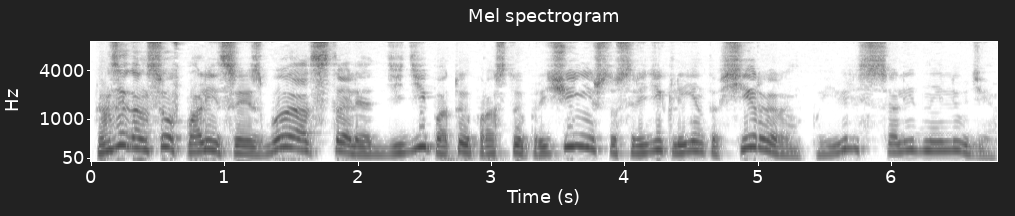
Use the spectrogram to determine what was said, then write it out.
В конце концов, полиция и СБА отстали от Диди по той простой причине, что среди клиентов сервера появились солидные люди.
